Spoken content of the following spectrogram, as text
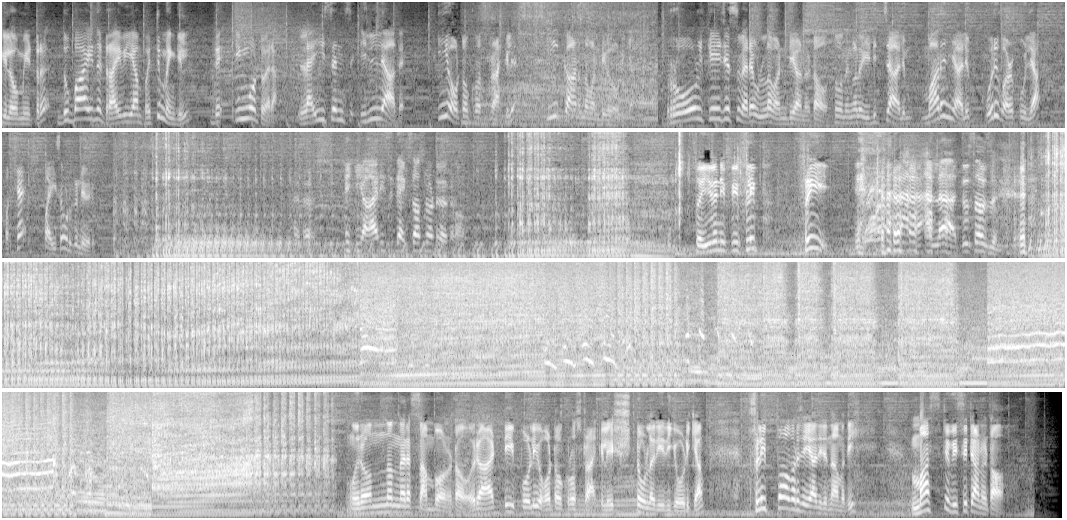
Kilometre ദുബായിൽ നിന്ന് drive ചെയ്യാൻ പറ്റുമെങ്കിൽ ഇത് ഇങ്ങോട്ട് വരാം. ലൈസൻസ് ഇല്ലാതെ ഈ ഓട്ടോക്രോസ് ട്രാക്കിൽ ഈ കാണുന്ന വണ്ടികൾ ഓടിക്കാം. റോൾ കേജസ് വരെ ഉള്ള വണ്ടിയാണ് കേട്ടോ സോ നിങ്ങൾ ഇടിച്ചാലും മറിഞ്ഞാലും ഒരു കുഴപ്പമില്ല. പക്ഷെ പൈസ കൊടുക്കേണ്ടി വരും. ഈ ആരിസിന്റെ എക്സോസ് നോട്ട് കേൾക്കണോ? So even if you flip free അല്ല ടൂ തൗസൻഡ് ഒരു ഒന്നൊന്നര സംഭവമാണ് കേട്ടോ. ഒരു അടിപൊളി ഓട്ടോ ക്രോസ് ട്രാക്കിൽ ഇഷ്ടമുള്ള രീതിക്ക് ഓടിക്കാം. ഫ്ലിപ്പ് ഓവർ ചെയ്യാതിരുന്നാൽ മതി. മസ്റ്റ് വിസിറ്റ് ആണ് കേട്ടോ.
